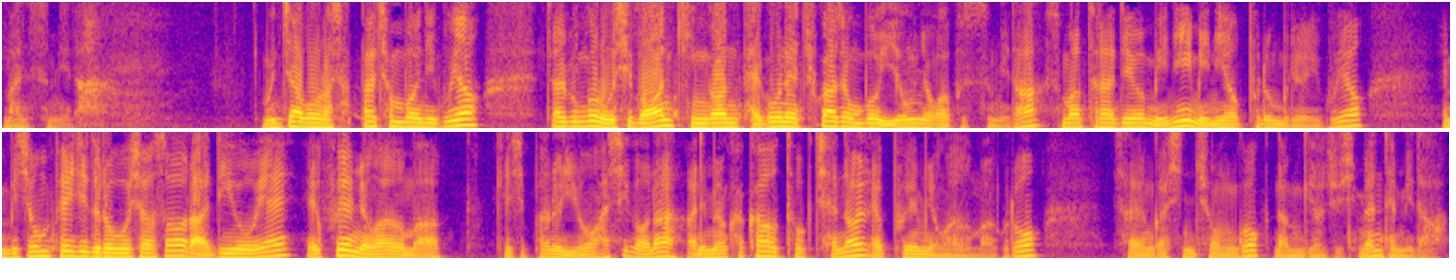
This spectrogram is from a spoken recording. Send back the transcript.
많습니다. 문자번호 48,000번이고요. 짧은 건 50원, 긴 건 100원의 추가 정보 이용료가 붙습니다. 스마트 라디오 미니, 미니 어플은 무료이고요. MBC 홈페이지 들어오셔서 라디오에 FM 영화 음악 게시판을 이용하시거나 아니면 카카오톡 채널 FM 영화 음악으로 사연과 신청곡 남겨주시면 됩니다.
